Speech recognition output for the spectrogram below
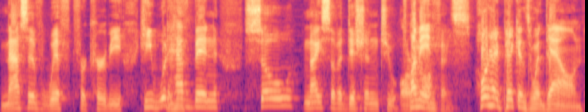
massive whiff for Kirby. He would have been so nice of addition to our I mean, offense. George Pickens went down.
